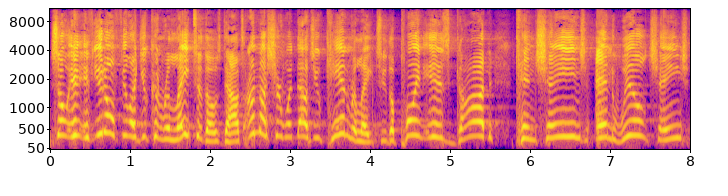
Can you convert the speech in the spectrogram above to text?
So if you don't feel like you can relate to those doubts, I'm not sure what doubts you can relate to. The point is, God can change and will change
